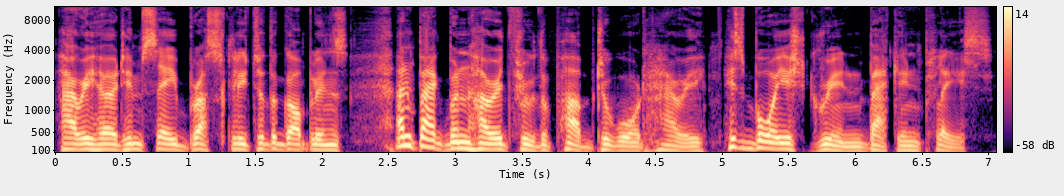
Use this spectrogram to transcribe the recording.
Harry heard him say brusquely to the goblins, and Bagman hurried through the pub toward Harry, his boyish grin back in place.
